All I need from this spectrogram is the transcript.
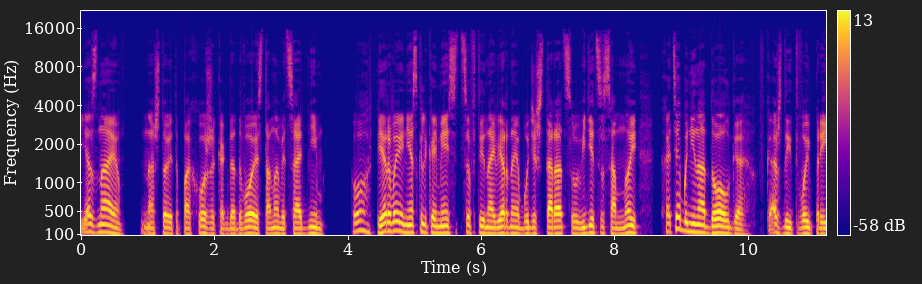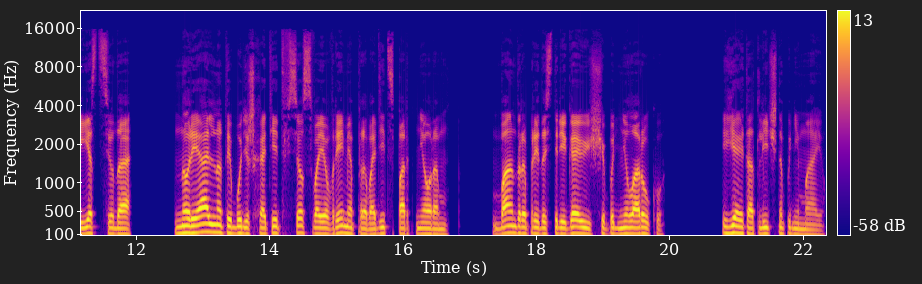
«Я знаю, на что это похоже, когда двое становятся одним. О, первые несколько месяцев ты, наверное, будешь стараться увидеться со мной хотя бы ненадолго, в каждый твой приезд сюда. Но реально ты будешь хотеть все свое время проводить с партнером. Бандра предостерегающе подняла руку. Я это отлично понимаю.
